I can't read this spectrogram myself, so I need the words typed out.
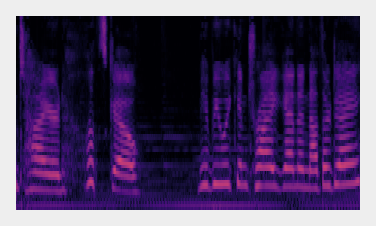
I'm tired. Let's go. Maybe we can try again another day?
